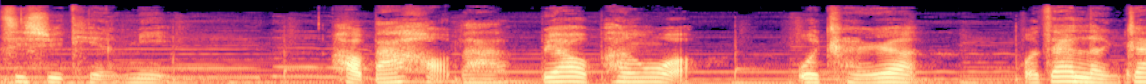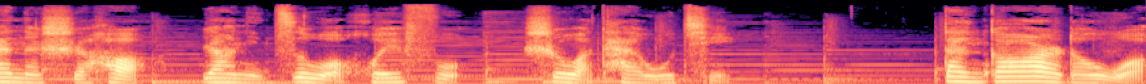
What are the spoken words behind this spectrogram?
继续甜蜜？好吧，好吧，不要喷我。我承认，我在冷战的时候让你自我恢复，是我太无情。但高二的我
